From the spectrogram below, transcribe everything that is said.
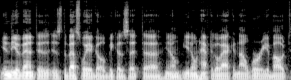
in the event is, is the best way to go because it uh, you know you don't have to go back and now worry about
